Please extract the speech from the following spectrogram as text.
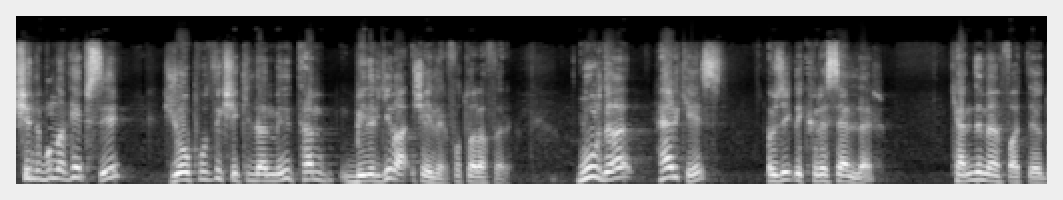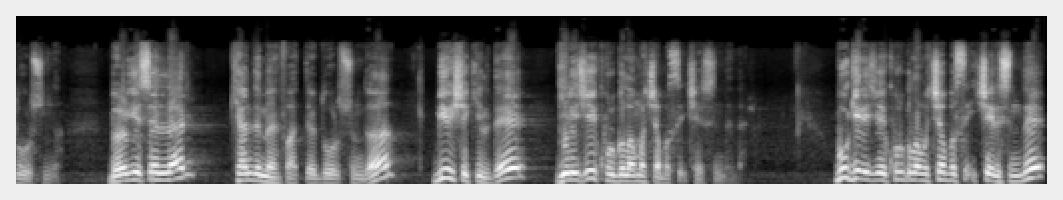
Şimdi bunların hepsi jeopolitik şekillenmenin tam belirgin şeyleri, fotoğrafları. Burada herkes özellikle küreseller kendi menfaatleri doğrusunda, bölgeseller kendi menfaatleri doğrusunda bir şekilde geleceği kurgulama çabası içerisindeler. Bu geleceği kurgulama çabası içerisinde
